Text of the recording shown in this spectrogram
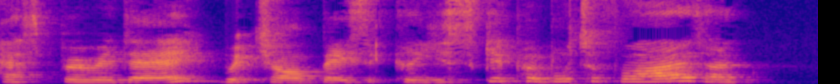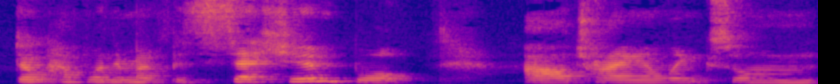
Hesperiidae, which are basically your skipper butterflies. I don't have one in my possession, but I'll try and link some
